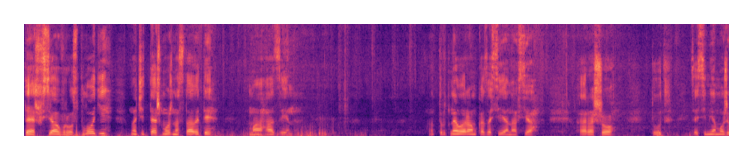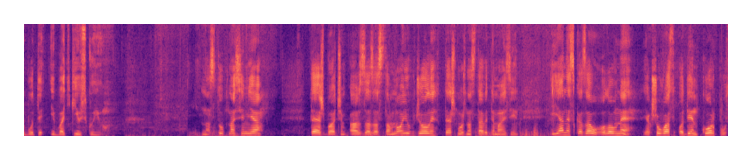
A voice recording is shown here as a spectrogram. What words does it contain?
теж вся в розплоді, значить теж можна ставити магазин. Трутнева рамка засіяна вся. Хорошо. Тут ця сім'я може бути і батьківською. Наступна сім'я. Теж бачимо аж за заставною бджоли, теж можна ставити магазин. І я не сказав головне, якщо у вас один корпус,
